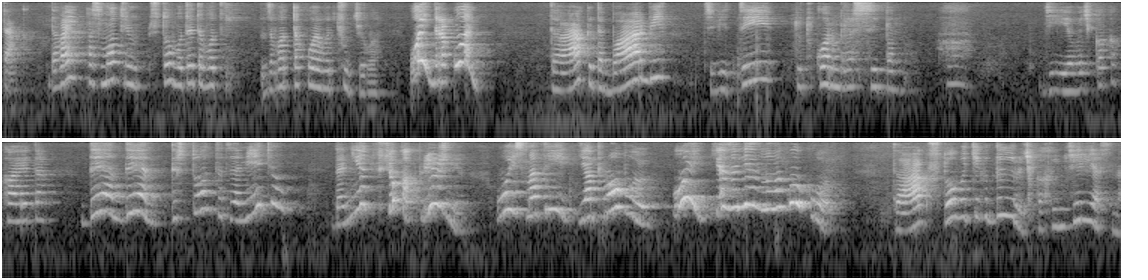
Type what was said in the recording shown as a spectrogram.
Так, давай посмотрим, что вот это вот за вот такое вот чучело. Ой, дракон! Так, это Барби, цветы, тут корм рассыпан. Девочка какая-то. Дэн, Дэн, ты что тут заметил? Да нет, все как прежде. Ой, смотри, я пробую. Ой, я залезла на куклу. Так, что в этих дырочках, интересно?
